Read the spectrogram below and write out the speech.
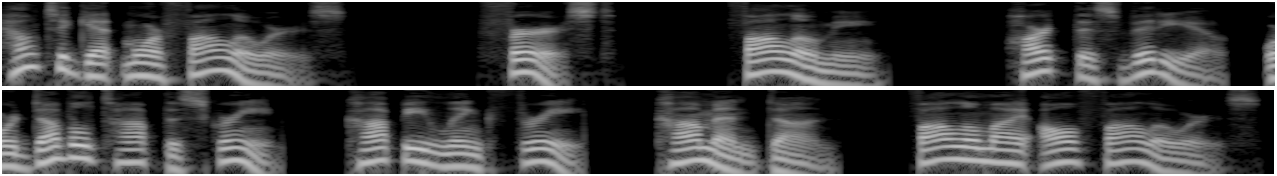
How to get more followers. First, follow me. Heart this video, or double tap the screen. Copy link 3. Comment done. Follow my all followers.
